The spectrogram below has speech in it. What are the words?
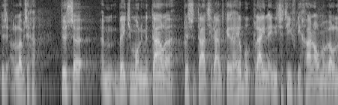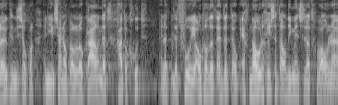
Dus laten we zeggen, tussen een beetje monumentale presentatieruimte. Kijk, heel veel kleine initiatieven die gaan allemaal wel leuk. En, die, is ook wel, en die zijn ook wel lokaal en dat gaat ook goed. En dat, dat voel je ook al dat dat het ook echt nodig is. Dat al die mensen dat gewoon eh,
